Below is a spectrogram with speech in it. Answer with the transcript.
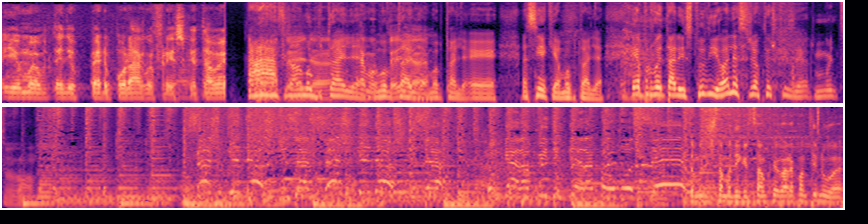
e uma botelha para pôr água fresca, está bem? Ah, afinal é uma botelha. botelha. É uma uma botelha. botelha. É uma botelha. É, assim é que é, uma botelha. É aproveitar isso tudo e olha, seja o que Deus quiser. Muito bom. Seja o que Deus quiser, seja o que Deus quiser. Eu quero a vida inteira com você. Então, mas isto é uma digressão que agora continua.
